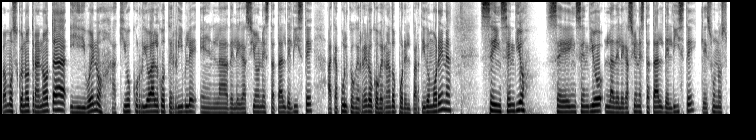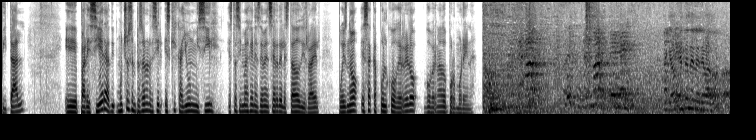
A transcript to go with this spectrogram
Vamos con otra nota y bueno, aquí ocurrió algo terrible en la delegación estatal del ISTE, Acapulco Guerrero, gobernado por el partido Morena. Se incendió, se incendió la delegación estatal del ISTE, que es un hospital. Eh, pareciera, muchos empezaron a decir, es que cayó un misil, estas imágenes deben ser del Estado de Israel. Pues no, es Acapulco Guerrero, gobernado por Morena. ¿Se quedó gente en el elevador?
